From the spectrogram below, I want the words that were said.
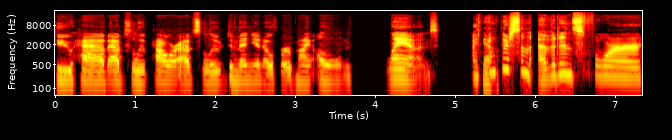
to have absolute power, absolute dominion over my own land? I yeah. think there's some evidence for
